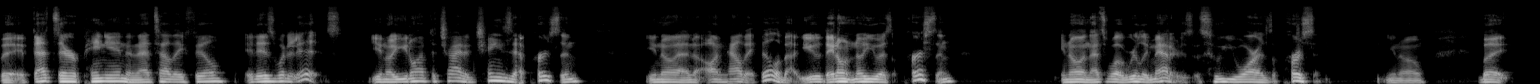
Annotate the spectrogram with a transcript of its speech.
But if that's their opinion and that's how they feel, it is what it is. You know, you don't have to try to change that person, you know, and on how they feel about you. They don't know you as a person you know, and that's what really matters is who you are as a person, you know. But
